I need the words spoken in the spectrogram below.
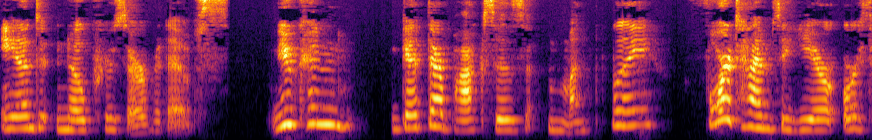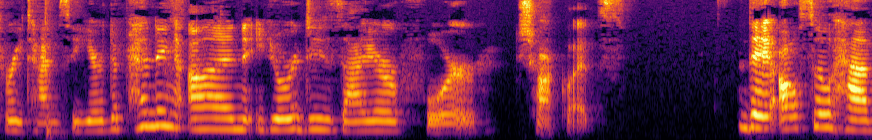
and no preservatives. You can get their boxes monthly, four times a year, or three times a year, depending on your desire for chocolates. They also have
